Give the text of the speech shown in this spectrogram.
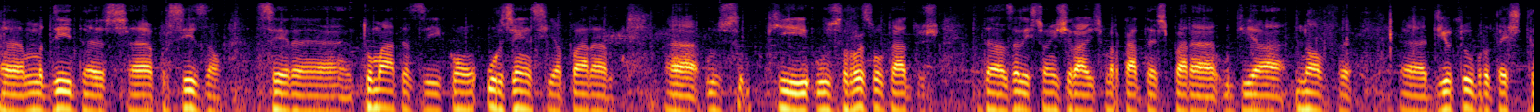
uh, medidas uh, precisam ser tomadas e com urgência para que os resultados das eleições gerais marcadas para o dia 9 de outubro deste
